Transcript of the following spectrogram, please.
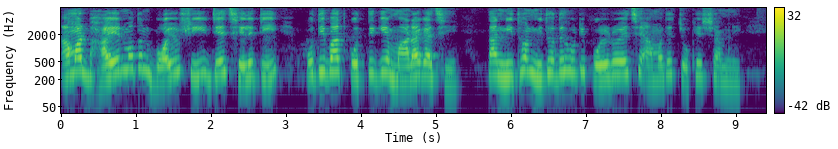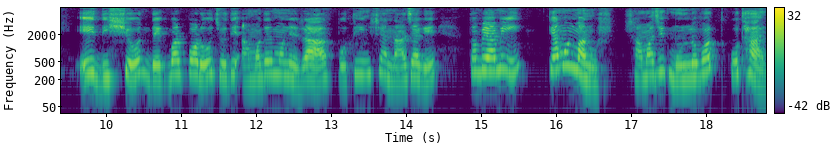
আমার ভাইয়ের মতন বয়সী যে ছেলেটি প্রতিবাদ করতে গিয়ে মারা গেছে, তার নিথন মৃতদেহটি পড়ে রয়েছে আমাদের চোখের সামনে। এই দৃশ্য দেখবার পরও যদি আমাদের মনে রাগ, প্রতিহিংসা না জাগে, তবে আমি কেমন মানুষ? সামাজিক মূল্যবোধ কোথায়?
